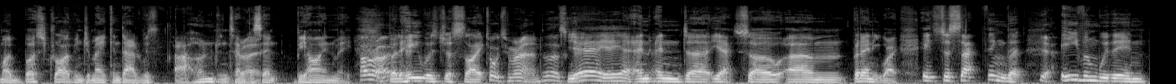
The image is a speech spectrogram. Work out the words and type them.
my bus driving Jamaican dad was hundred and ten percent behind me. All right, but okay. he was just like Talk to him around. Oh, that's good. yeah, yeah, yeah, and and uh, yeah. So, um, but anyway, it's just that thing that Yeah. even within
